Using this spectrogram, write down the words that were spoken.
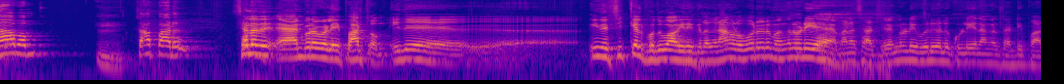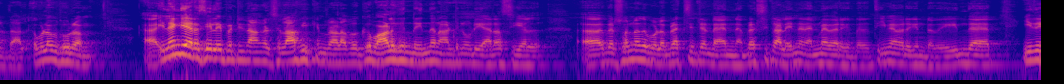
லாபம்? சாப்பாடு? சிலது அன்புறவுகளை பார்த்தோம். இது இந்த சிக்கல் பொதுவாக இருக்கிறது. நாங்கள் ஒவ்வொருவரும் எங்களுடைய மனசாட்சி எங்களுடைய வீடுகளுக்குள்ளேயே நாங்கள் தட்டி பார்த்தால் எவ்வளவு தூரம் இலங்கை அரசியலை பற்றி நாங்கள் சிலாகிக்கின்ற அளவுக்கு வாழுகின்ற இந்த நாட்டினுடைய அரசியல் இவர் சொன்னது போல் பிரெக்சிட் என்ன? பிரெக்சிட்டால் என்ன நன்மை வருகின்றது தீமை வருகின்றது? இந்த இது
